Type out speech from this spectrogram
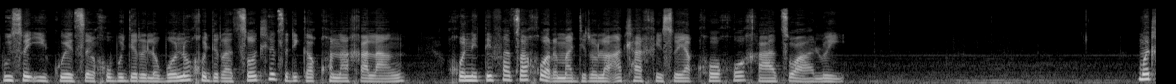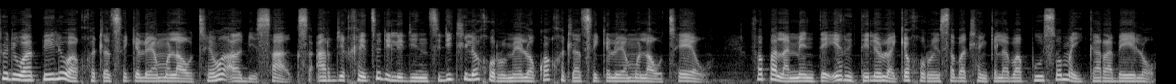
Puso e ikuetse go bodirelo bono go dira tsotlhe tse di ka kgonagalang go netefatsa gore madirelo a tlhagiso ya kgogo ga a tswalwe. Motlhodi wa pele wa kgotlatshekelo ya molaotheo albi sachs a re dikgetse di le dintsi di tlile go romelwa kwa kgotlatshekelo ya molaotheo fa palamente e retelelwa ke go rwesa batlhankela ba puso maikarabelo.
